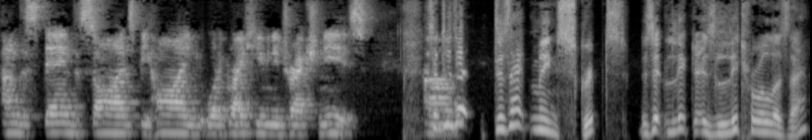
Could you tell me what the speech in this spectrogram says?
understand the science behind what a great human interaction is. So um, does that does that mean scripts? Is it lit, as literal as that?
